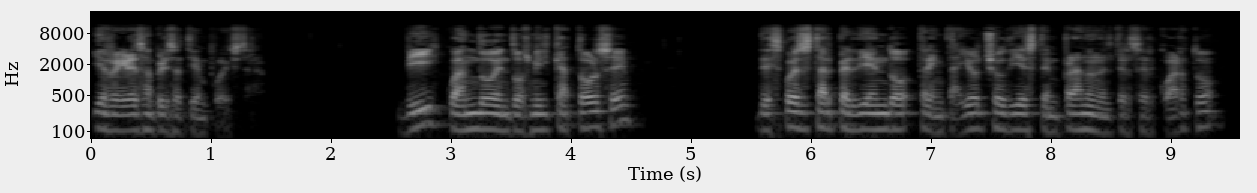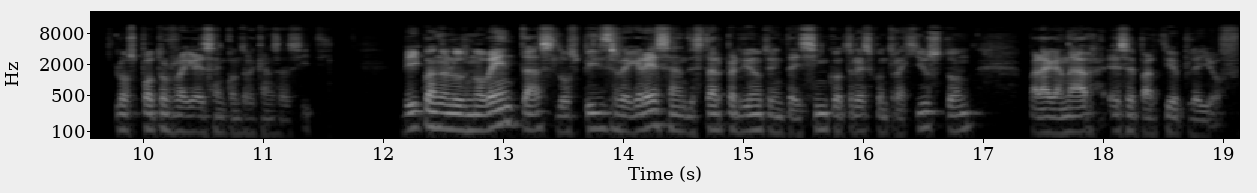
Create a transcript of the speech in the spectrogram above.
y regresan a tiempo extra. Vi cuando en 2014, después de estar perdiendo 38-10 temprano en el tercer cuarto, los Potros regresan contra Kansas City. Vi cuando en los 90 los Bills regresan de estar perdiendo 35-3 contra Houston para ganar ese partido de playoff.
